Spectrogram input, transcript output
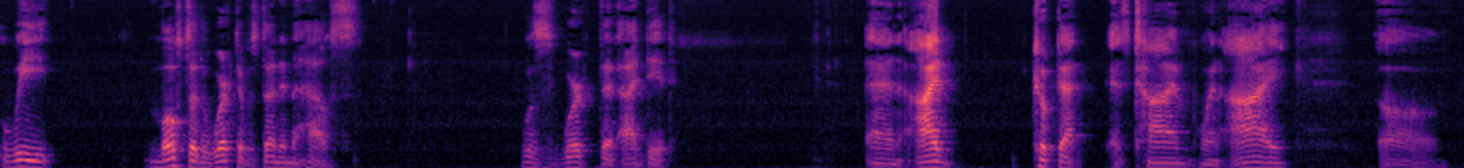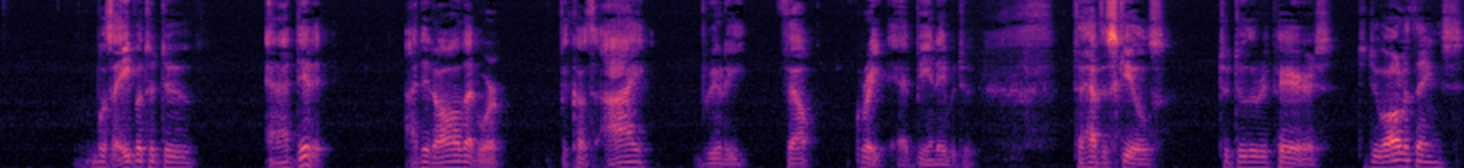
we, most of the work that was done in the house was work that I did. And I took that as time when I uh, was able to do, and I did it. I did all that work because I really felt great at being able to to have the skills to do the repairs, to do all the things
